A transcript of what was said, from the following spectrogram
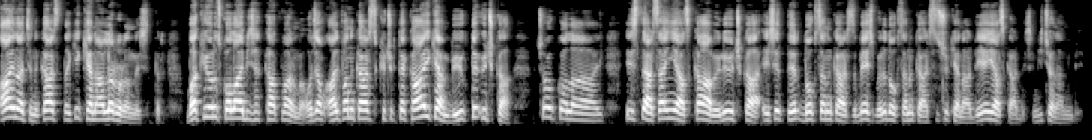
aynı açının karşısındaki kenarlar oranına eşittir. Bakıyoruz kolay bir kat var mı? Hocam alfanın karşısı küçükte k iken büyükte 3k. Çok kolay. İstersen yaz k bölü 3k eşittir. 90'ın karşısı 5 bölü 90'ın karşısı şu kenar diye yaz kardeşim. Hiç önemli değil.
